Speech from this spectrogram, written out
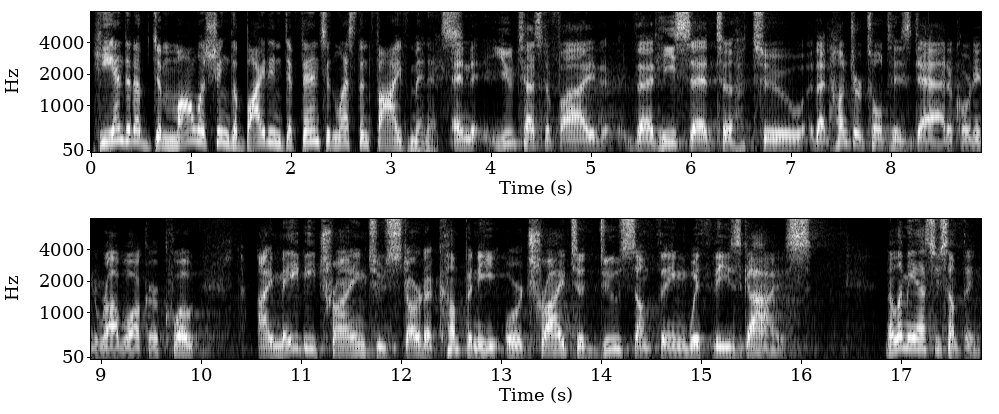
he ended up demolishing the Biden defense in less than five minutes. And you testified that he said to, to that Hunter told his dad, according to Rob Walker, quote, I may be trying to start a company or try to do something with these guys. Now, let me ask you something.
